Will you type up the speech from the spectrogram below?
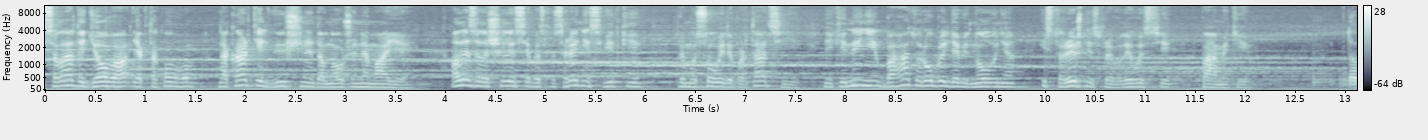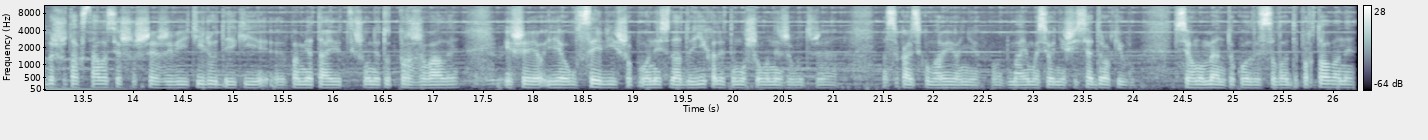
Села Дедьова, як такого, на карті Львівщини давно вже немає, але залишилися безпосередні свідки примусової депортації, які нині багато роблять для відновлення історичної справедливості пам'яті. Добре, що так сталося, що ще живі ті люди, які е, пам'ятають, що вони тут проживали, і ще є у силі, щоб вони сюди доїхали, тому що вони живуть вже на Сокальському районі. От маємо сьогодні 60 років з цього моменту, коли село депортоване.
